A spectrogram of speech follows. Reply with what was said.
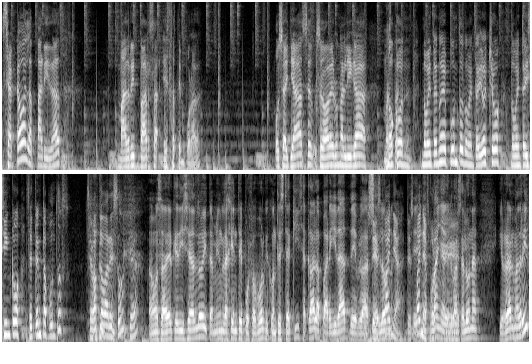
¿Se acaba la paridad Madrid-Barça esta temporada? O sea, ya se, se va a ver una liga Más no con 99 puntos, 98, 95, 70 puntos. ¿Se va a acabar eso ya? Vamos a ver qué dice Aldo y también la gente, por favor, que conteste aquí. ¿Se acaba la paridad de Barcelona? España, de España, España, porque- de Barcelona y Real Madrid.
